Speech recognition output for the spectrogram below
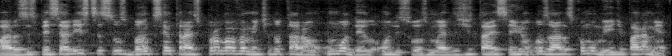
para os especialistas, os bancos centrais provavelmente adotarão um modelo onde suas moedas digitais sejam usadas como meio de pagamento.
